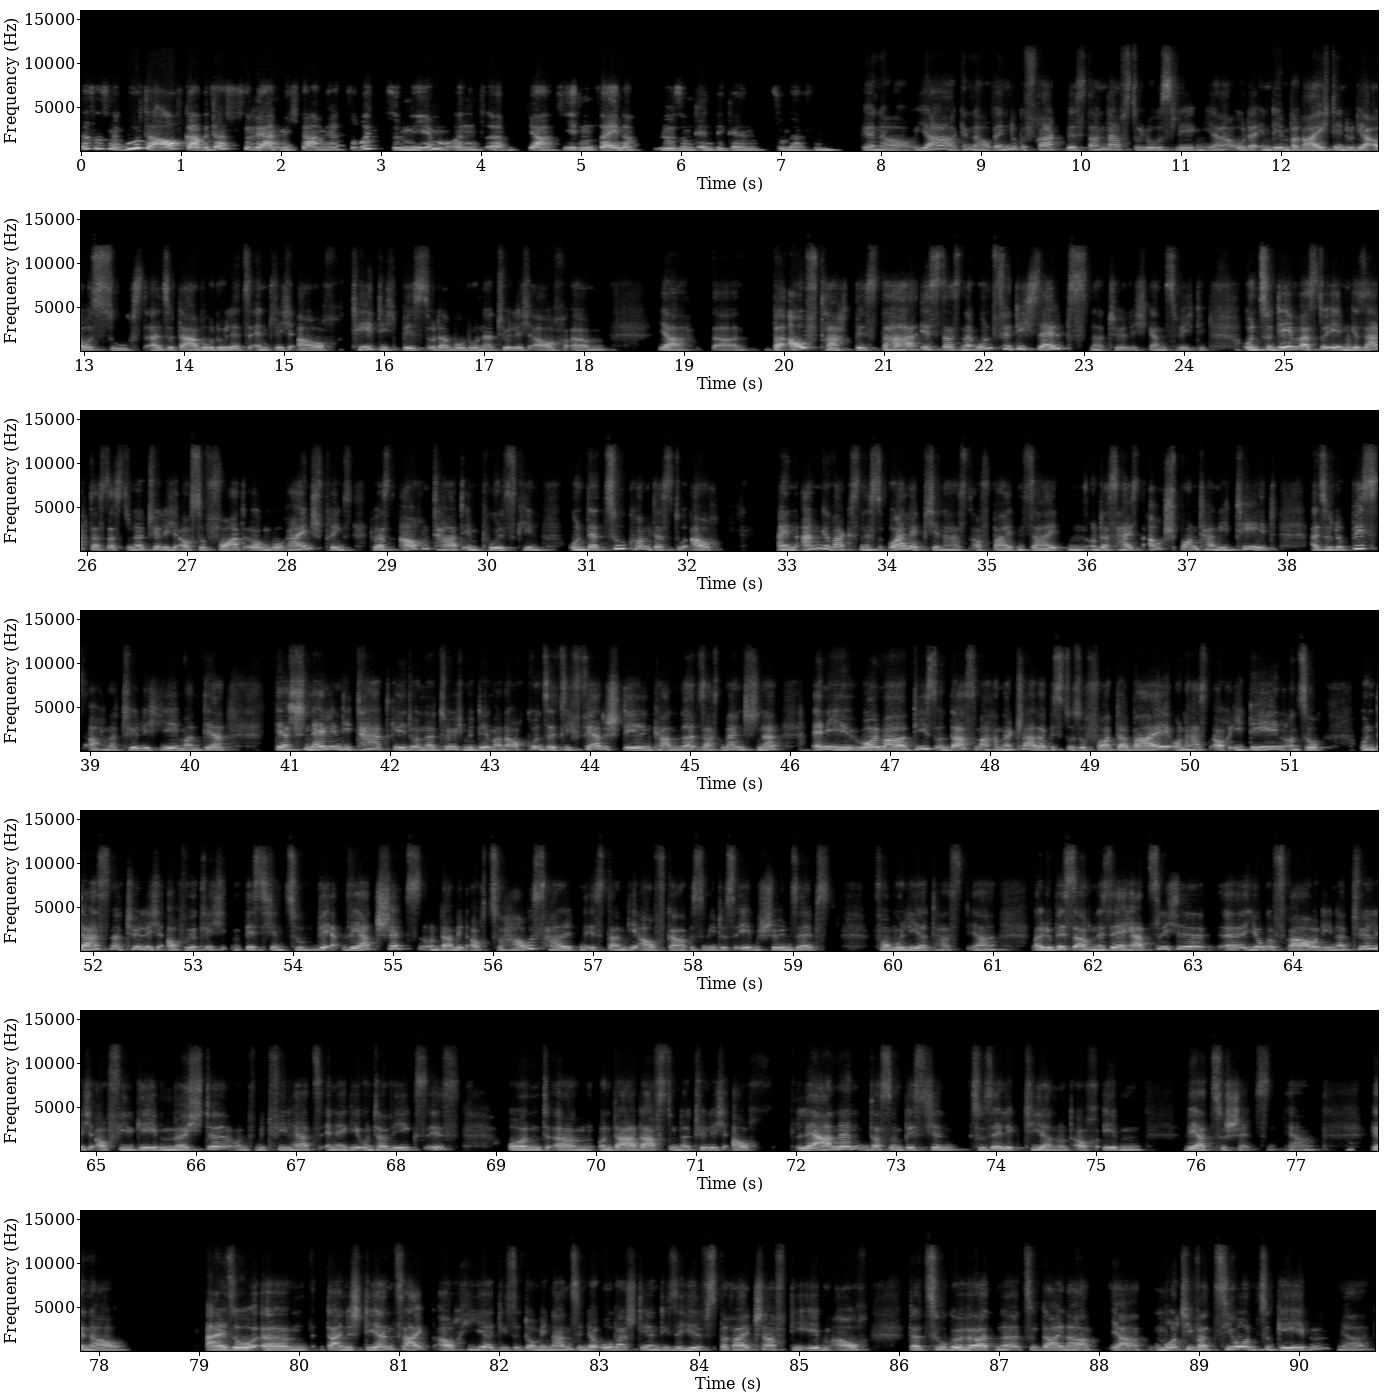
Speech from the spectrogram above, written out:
das ist eine gute Aufgabe, das zu lernen, mich da mehr zurückzunehmen und äh, ja, jeden seine Lösung entwickeln zu lassen. Genau, ja, genau. Wenn du gefragt bist, dann darfst du loslegen, ja, oder in dem Bereich, den du dir aussuchst, also da, wo du letztendlich auch tätig bist oder wo du natürlich auch ähm, ja, da beauftragt bist, da ist das, und für dich selbst natürlich ganz wichtig. Und zu dem, was du eben gesagt hast, dass du natürlich auch sofort irgendwo reinspringst, du hast auch ein Tatimpulskin. Und dazu kommt, dass du auch ein angewachsenes Ohrläppchen hast auf beiden Seiten und das heißt auch Spontanität. Also du bist auch natürlich jemand, der der schnell in die Tat geht und natürlich mit dem man auch grundsätzlich Pferde stehlen kann. Ne? Sagt, Mensch, ne, Annie, wollen wir dies und das machen? Na klar, da bist du sofort dabei und hast auch Ideen und so. Und das natürlich auch wirklich ein bisschen zu wertschätzen und damit auch zu haushalten, ist dann die Aufgabe, so wie du es eben schön selbst formuliert hast, ja. Weil du bist auch eine sehr herzliche äh, junge Frau, die natürlich auch viel geben möchte und mit viel Herzenergie unterwegs ist. Und, ähm, und da darfst du natürlich auch lernen, das so ein bisschen zu selektieren und auch eben wertzuschätzen. Ja, genau. Also ähm, deine Stirn zeigt auch hier diese Dominanz in der Oberstirn, diese Hilfsbereitschaft, die eben auch dazugehört, ne, zu deiner ja, Motivation zu geben. Ja.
